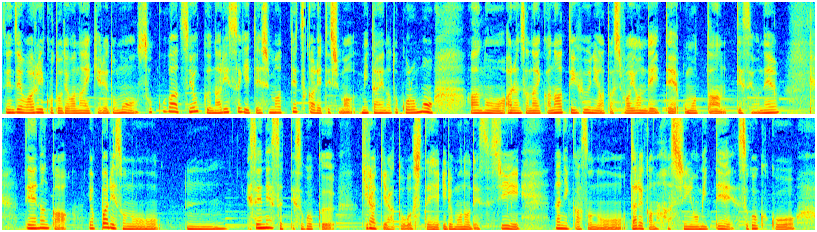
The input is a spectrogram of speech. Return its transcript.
全然悪いことではないけれどもそこが強くなりすぎてしまって疲れてしまうみたいなところもあのあるんじゃないかなっていうふうに私は読んでいて思ったんですよね。でなんかやっぱりそのうん SNS ってすごくキラキラとしているものですし何かその誰かの発信を見てすごくこう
